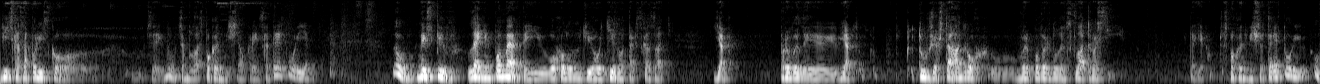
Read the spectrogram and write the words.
війська Запорізького. Це, ну, це була споконвічна українська територія. Ну, не встиг Ленін померти і охолонути його тіло, так сказати, як провели, як тут же Таганрог повернули в склад Росії так як споконвічну територію. Ну,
